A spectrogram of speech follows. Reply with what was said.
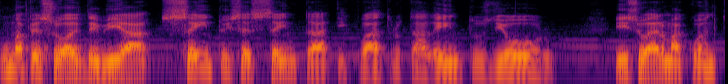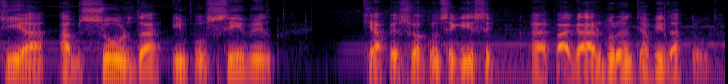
uma pessoa devia 164 talentos de ouro isso era uma quantia absurda, impossível que a pessoa conseguisse eh, pagar durante a vida toda.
